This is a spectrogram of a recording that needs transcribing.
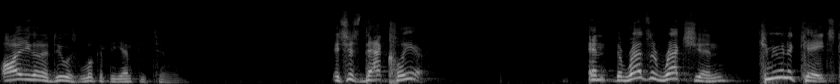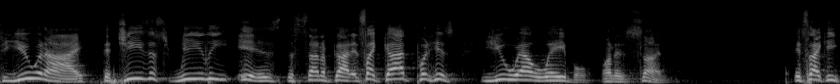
All you got to do is look at the empty tomb. It's just that clear. And the resurrection communicates to you and I that Jesus really is the Son of God. It's like God put his UL label on his Son. It's like he,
